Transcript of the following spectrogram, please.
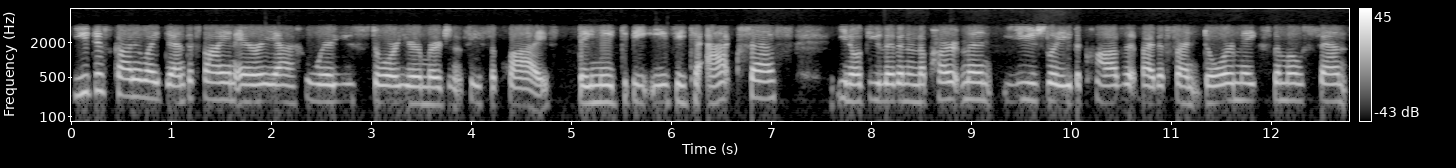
You just got to identify an area where you store your emergency supplies. They need to be easy to access. You know, if you live in an apartment, usually the closet by the front door makes the most sense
